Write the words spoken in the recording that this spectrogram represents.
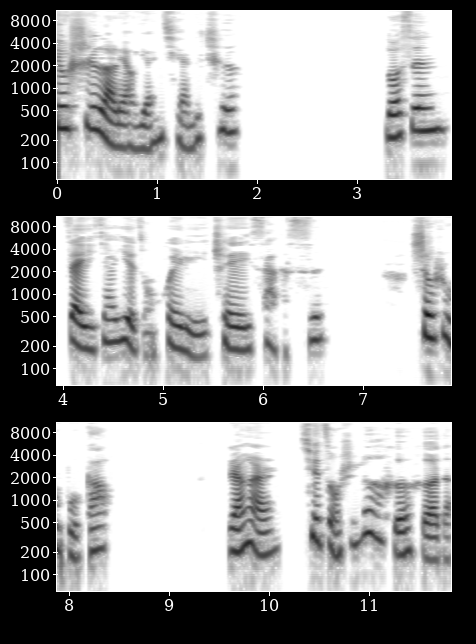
丢失了两元钱的车。罗森在一家夜总会里吹萨克斯，收入不高，然而却总是乐呵呵的，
